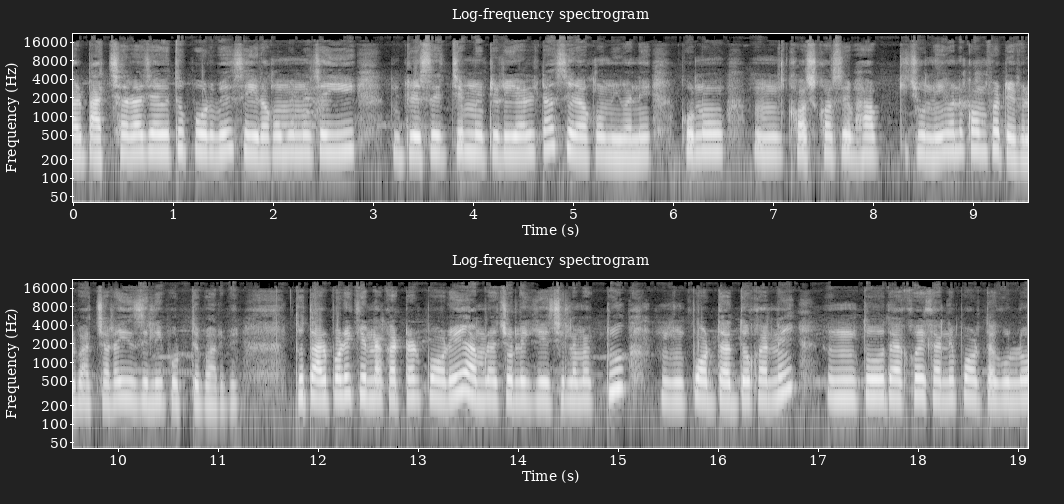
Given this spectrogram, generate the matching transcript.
আর বাচ্চারা যেহেতু পরবে, সেই রকম অনুযায়ী ড্রেসের যে মেটেরিয়ালটা সেরকমই। মানে কোনো খসখসে ভাব কিছু নেই মানে কমফোর্টেবল বাচ্চারা ইজিলি পড়তে পারবে। তো তারপরে কেনাকাটার পরে আমরা চলে গিয়েছিলাম একটু পর্দার দোকানে। তো দেখো এখানে পর্দাগুলো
